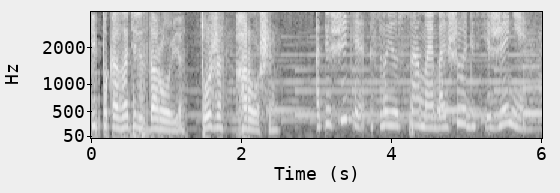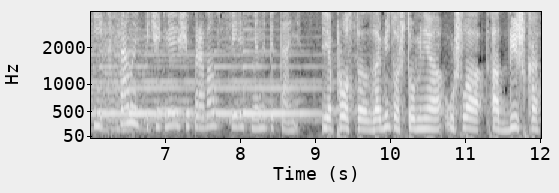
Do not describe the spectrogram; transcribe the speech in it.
и показатели здоровья тоже хорошие. Опишите свое самое большое достижение и самый впечатляющий провал в сфере смены питания. Я просто заметил, что у меня ушла отдышка.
